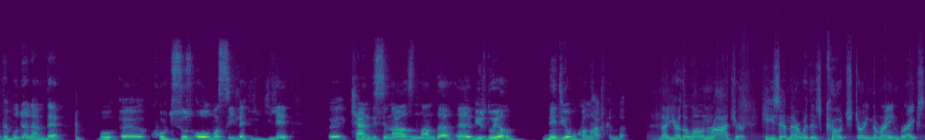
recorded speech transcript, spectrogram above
ve bu dönemde bu e, koçsuz olmasıyla ilgili kendisinin ağzından da bir duyalım. Ne diyor bu konu hakkında? Now you're the lone Roger. He's in there with his coach during the rain breaks.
